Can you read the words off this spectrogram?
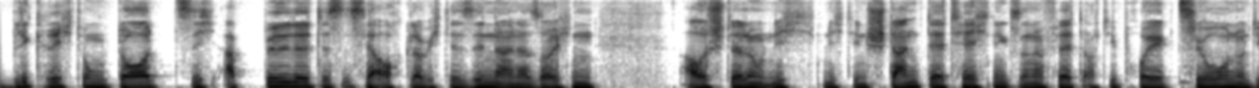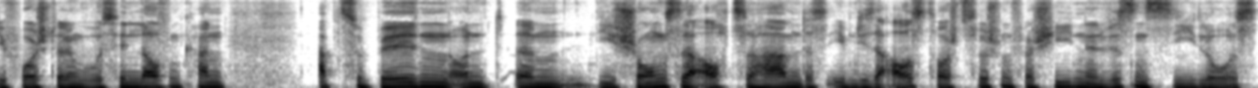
Zukunftsblickrichtung dort sich abbildet. Das ist ja auch, glaube ich, der Sinn einer solchen Ausstellung, nicht, nicht den Stand der Technik, sondern vielleicht auch die Projektion und die Vorstellung, wo es hinlaufen kann, abzubilden und ähm, die Chance auch zu haben, dass eben dieser Austausch zwischen verschiedenen Wissenssilos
